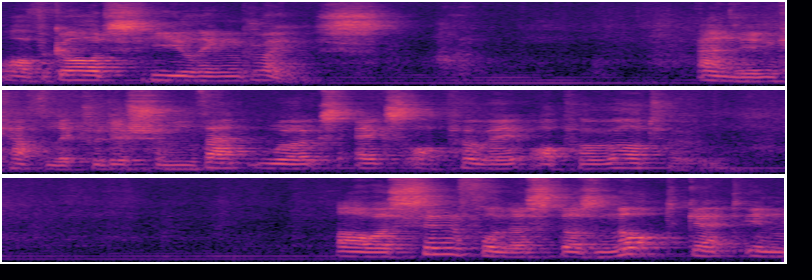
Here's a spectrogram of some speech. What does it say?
of God's healing grace. And in Catholic tradition, that works ex opere operato. Our sinfulness does not get in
